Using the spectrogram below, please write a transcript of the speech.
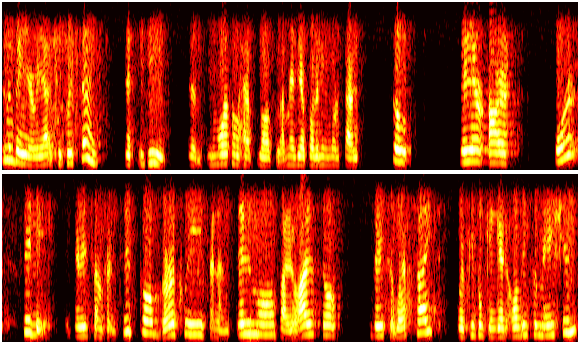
to the Bay Area to present the CD, the Immortal Half Block, La Media Cuadra Inmortal. So there are four cities. There is San Francisco, Berkeley, San Anselmo, Palo Alto. There is a website where people can get all the information,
